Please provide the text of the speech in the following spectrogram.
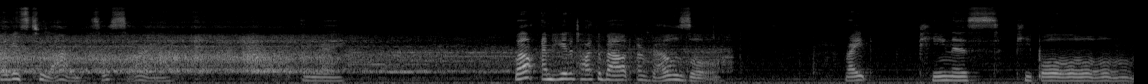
Maybe it's too loud, so sorry. Anyway. Well, I'm here to talk about arousal. Right? Penis people.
